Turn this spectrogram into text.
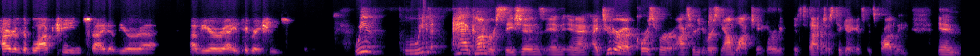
part of the blockchain side of your uh, of your uh, integrations? We've we've had conversations, and and I, I, tutor a course for Oxford University on blockchain, where we, it's not just ticketing; it's it's broadly, and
